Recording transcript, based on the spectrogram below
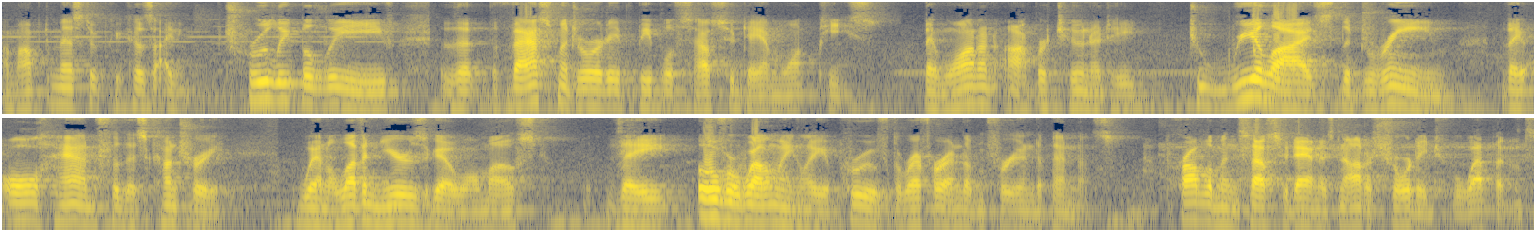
I'm optimistic because I truly believe that the vast majority of the people of South Sudan want peace. They want an opportunity to realize the dream they all had for this country when 11 years ago almost they overwhelmingly approved the referendum for independence. The problem in South Sudan is not a shortage of weapons,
